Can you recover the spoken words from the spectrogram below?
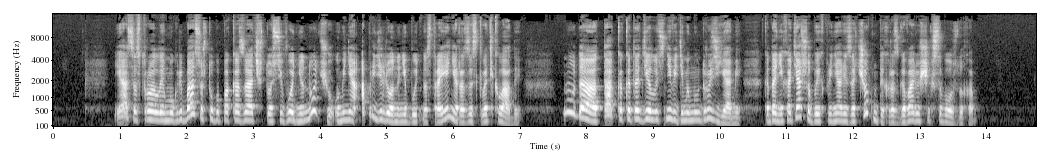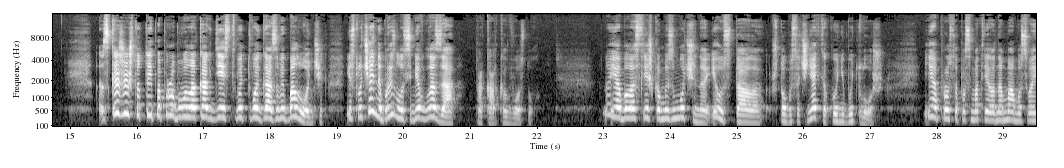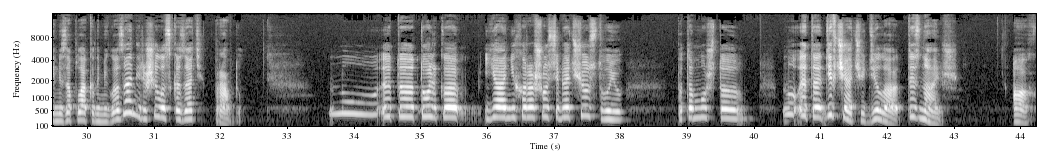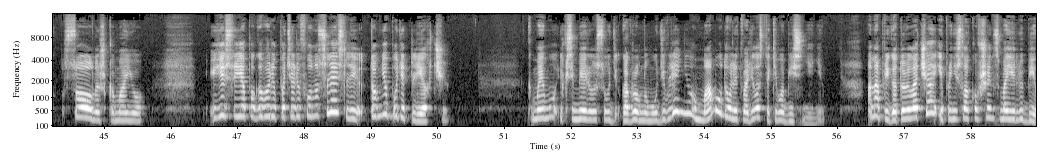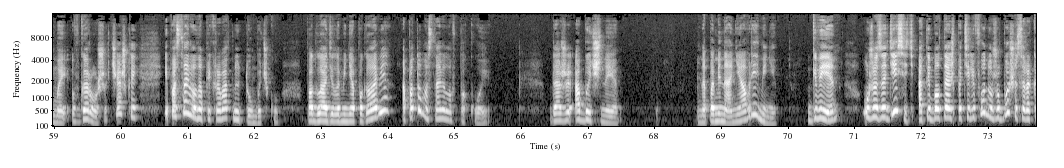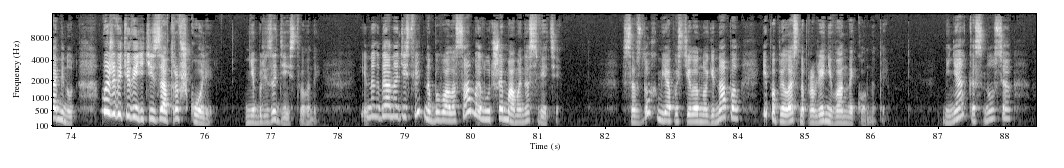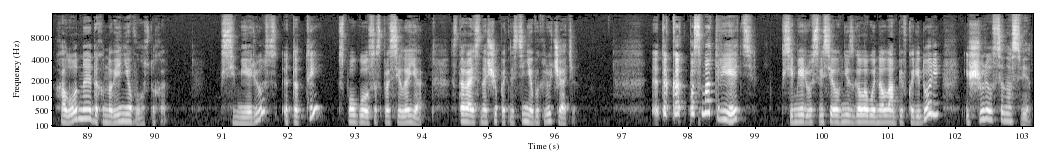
Я состроила ему грибасу, чтобы показать, что сегодня ночью у меня определенно не будет настроения разыскивать клады. Ну да, так, как это делают с невидимыми друзьями, когда не хотят, чтобы их приняли за чокнутых, разговаривающих с воздухом. Скажи, что ты попробовала, как действует твой газовый баллончик, и случайно брызнула себе в глаза, прокаркал воздух. Но я была слишком измучена и устала, чтобы сочинять какую-нибудь ложь. Я просто посмотрела на маму своими заплаканными глазами и решила сказать правду. «Ну, это только я нехорошо себя чувствую, потому что, ну, это девчачьи дела, ты знаешь». Ах, солнышко мое, если я поговорю по телефону с Лесли, то мне будет легче. К моему и к Семериусу к огромному удивлению, мама удовлетворилась таким объяснением. Она приготовила чай и принесла кувшин с моей любимой в горошек чашкой и поставила на прикроватную тумбочку, погладила меня по голове, а потом оставила в покое. Даже обычные напоминания о времени. «Гвен, уже за десять, а ты болтаешь по телефону уже больше сорока минут. Вы же ведь увидитесь завтра в школе. Не были задействованы. Иногда она действительно бывала самой лучшей мамой на свете. Со вздохом я опустила ноги на пол и поплелась в направлении ванной комнаты. Меня коснулся холодное вдохновение воздуха. «Ксимериус, это ты?» — с полголоса спросила я, стараясь нащупать на стене выключатель. «Это как посмотреть», Ксимериус висел вниз головой на лампе в коридоре и щурился на свет.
